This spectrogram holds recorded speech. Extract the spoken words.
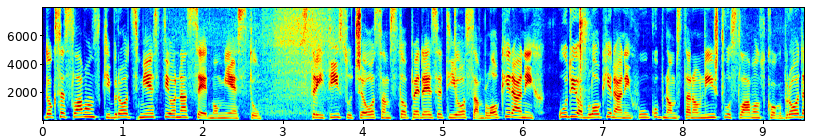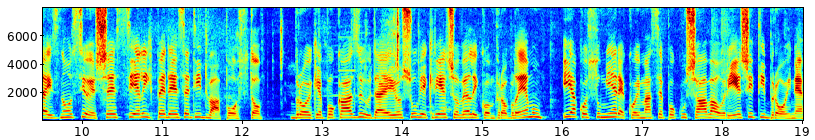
dok se Slavonski brod smjestio na sedmom mjestu. S 3858 blokiranih, udio blokiranih u ukupnom stanovništvu Slavonskog broda iznosio je 6,52%. Brojke pokazuju da je još uvijek riječ o velikom problemu, iako su mjere kojima se pokušavao riješiti brojne.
